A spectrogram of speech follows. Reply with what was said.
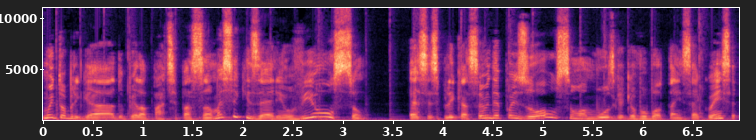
muito obrigado pela participação, mas se quiserem ouvir, ouçam. essa explicação e depois ouçam a música que eu vou botar em sequência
